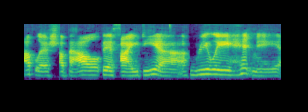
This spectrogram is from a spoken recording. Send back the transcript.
published about this idea really hit me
